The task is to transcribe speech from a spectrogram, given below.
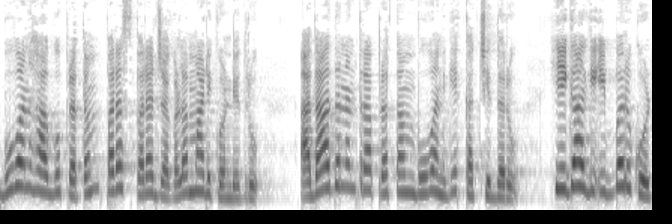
ಭುವನ್ ಹಾಗೂ ಪ್ರಥಮ್ ಪರಸ್ಪರ ಜಗಳ ಮಾಡಿಕೊಂಡಿದ್ರು. ಅದಾದ ನಂತರ ಪ್ರಥಮ್ ಭುವನ್ಗೆ ಕಚ್ಚಿದ್ದರು. ಹೀಗಾಗಿ ಇಬ್ಬರು ಕೂಡ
